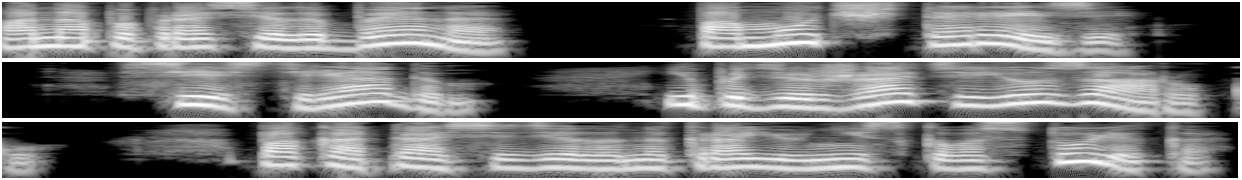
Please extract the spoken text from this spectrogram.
Она попросила Бена помочь Терезе, сесть рядом и подержать ее за руку, пока та сидела на краю низкого столика,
